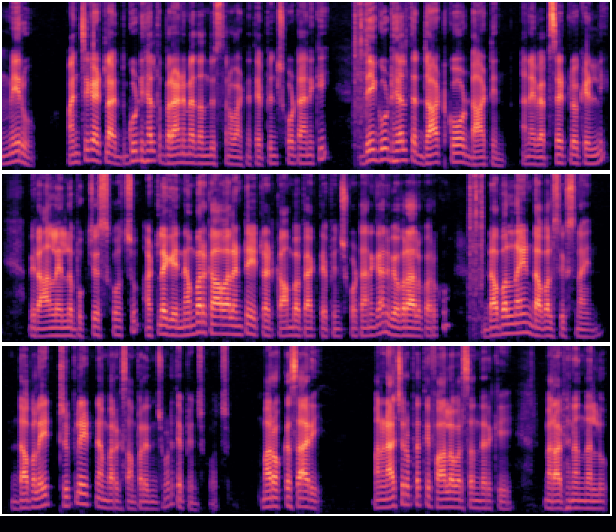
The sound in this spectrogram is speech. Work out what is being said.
మీరు మంచిగా ఇట్లా గుడ్ హెల్త్ బ్రాండ్ మీద అందిస్తున్న వాటిని తెప్పించుకోవడానికి the good health dot co dot in అనే వెబ్సైట్లోకి వెళ్ళి మీరు ఆన్లైన్లో బుక్ చేసుకోవచ్చు. అట్లాగే నెంబర్ కావాలంటే ఇట్లాంటి కాంబో ప్యాక్ తెప్పించుకోవటానికి కానీ వివరాల కొరకు double nine double six nine double eight triple eight నెంబర్కి సంప్రదించి కూడా తెప్పించుకోవచ్చు. మరొక్కసారి మన న్యాచురోపతి ఫాలోవర్స్ అందరికీ మరి అభినందనలు.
